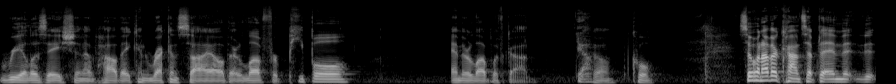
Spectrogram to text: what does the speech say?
realization of how they can reconcile their love for people and their love with God. Yeah. So cool. So another concept, and the, the,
